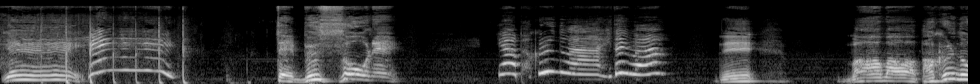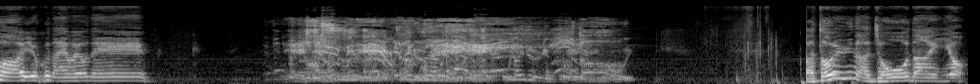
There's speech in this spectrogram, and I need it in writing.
た。イェーイって、物騒ね。いや、パクるのはひどいわ。ねえ、まあまあ、パクるのは良くないわよね。あというのは冗談よ。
